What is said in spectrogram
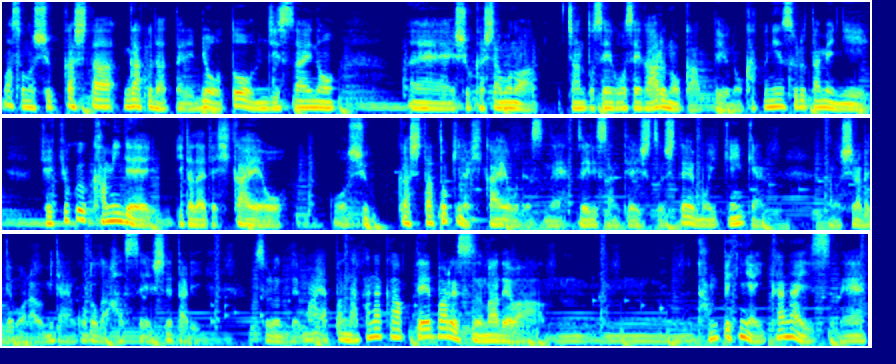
まあその出荷した額だったり量と実際の、えー、出荷したものはちゃんと整合性があるのかっていうのを確認するために、結局紙でいただいた控えを、こう出荷した時の控えをですね、税理士さんに提出して、もう一件一件あの調べてもらうみたいなことが発生してたりするんで、まあやっぱなかなかペーパーレスまでは、うん、完璧にはいかないですね。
